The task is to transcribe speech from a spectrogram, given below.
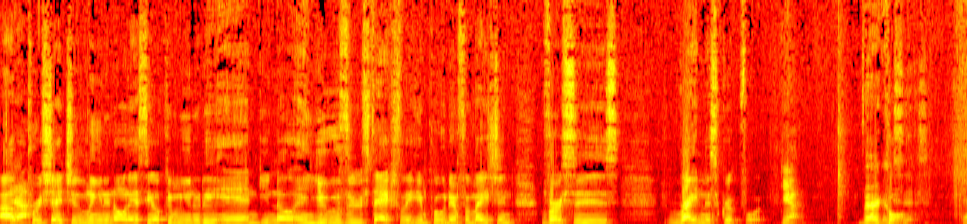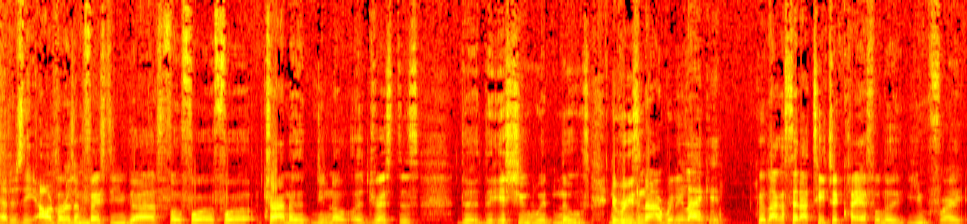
I Yeah. appreciate you leaning on the SEO community and you know and users to actually improve the information versus writing a script for it. Yeah, very cool. sense. That is the Algorithm algorithm. face to you guys for, for, for trying to you know address this the the issue with news. The reason I really like it because like I said, I teach a class full of youth, right?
